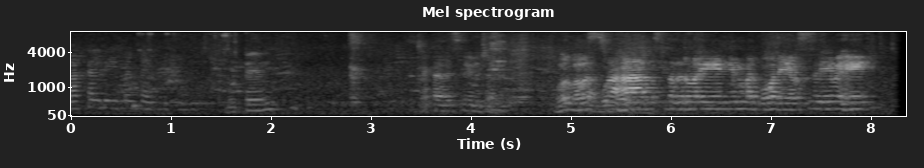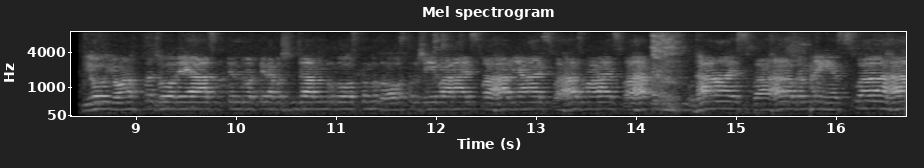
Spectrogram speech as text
పక్కలు తీయమంటే అయిపోతుంది బుట్టేది यो यो नः प्रचोदया सत्यन्द्रवर्तेन प्रशंसामृतोऽस्तमृतोऽस्तमृषेवाय स्वाहा व्याय स्वाहा स्मराय स्वाहा उधाय स्वाहा ब्रह्मणे स्वाहा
